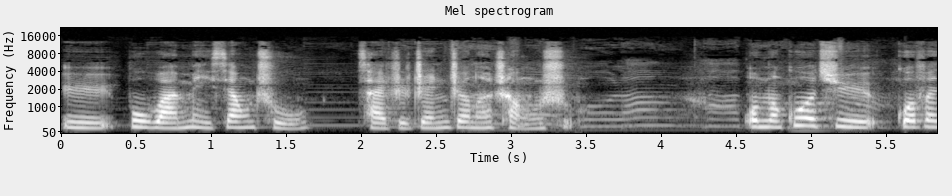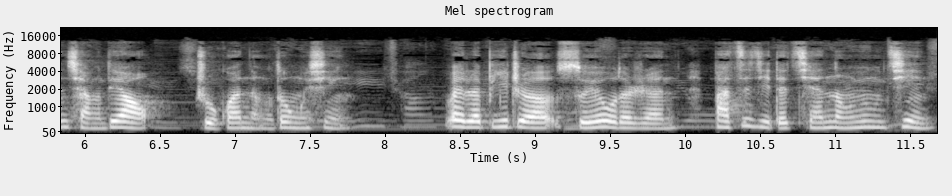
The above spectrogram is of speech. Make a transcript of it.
与不完美相处，才是真正的成熟。我们过去过分强调主观能动性，为了逼着所有的人把自己的潜能用尽，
